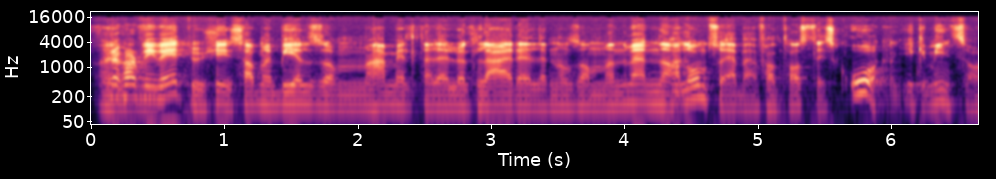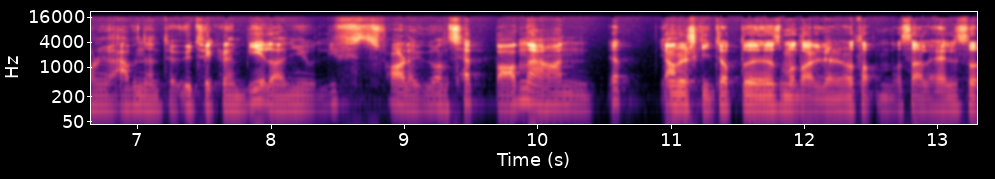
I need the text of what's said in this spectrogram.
for det er klart, Vi vet jo ikke i samme bil som Hamilton eller Leclerc, eller noe sånt, men, men Alonso er bare fantastisk. Og ikke minst har han jo evnen til å utvikle en bil. Han er jo livsfarlig uansett bane. Han, Ja. Ja. Jeg virker ikke at, eh, som at alle har tatt den noe særlig heller, så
